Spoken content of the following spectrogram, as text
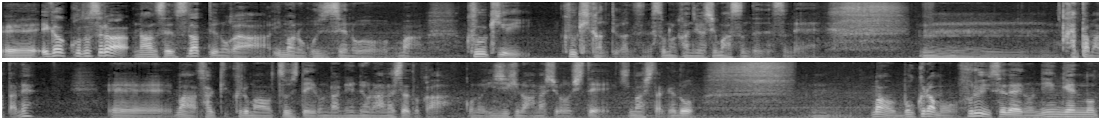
えー、描くことすらナンセンスだっていうのが今のご時世の、まあ、空気、空気感っていうかですね、そんな感じがしますんでですね、うん、はたまたね、えー、まあさっき車を通じていろんな燃料の話だとか、この維持費の話をしてきましたけど、うん、まあ僕らも古い世代の人間の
